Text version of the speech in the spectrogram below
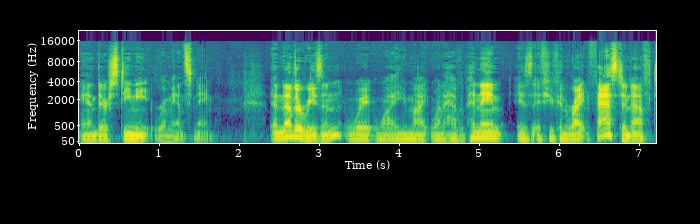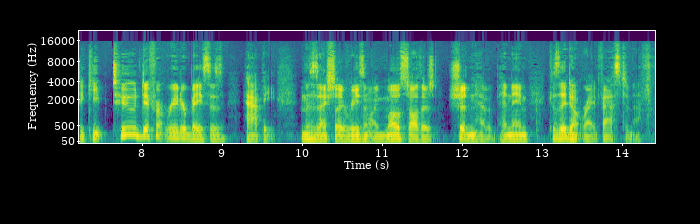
and their steamy romance name. Another reason why you might want to have a pen name is if you can write fast enough to keep two different reader bases happy. And this is actually a reason why most authors shouldn't have a pen name because they don't write fast enough.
